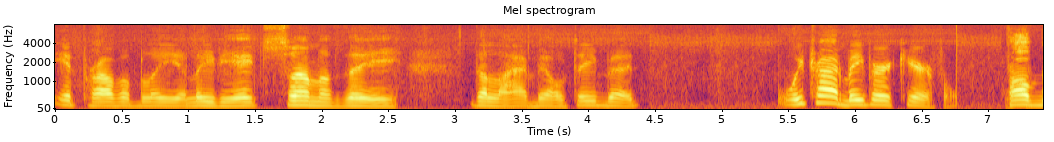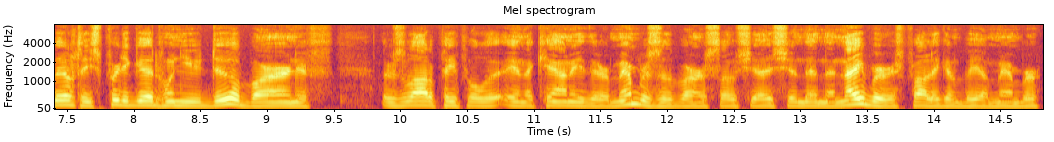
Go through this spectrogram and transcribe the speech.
it probably alleviates some of the, the liability, but we try to be very careful. Probability is pretty good when you do a burn. If there's a lot of people in the county that are members of the Burn Association, then the neighbor is probably going to be a member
